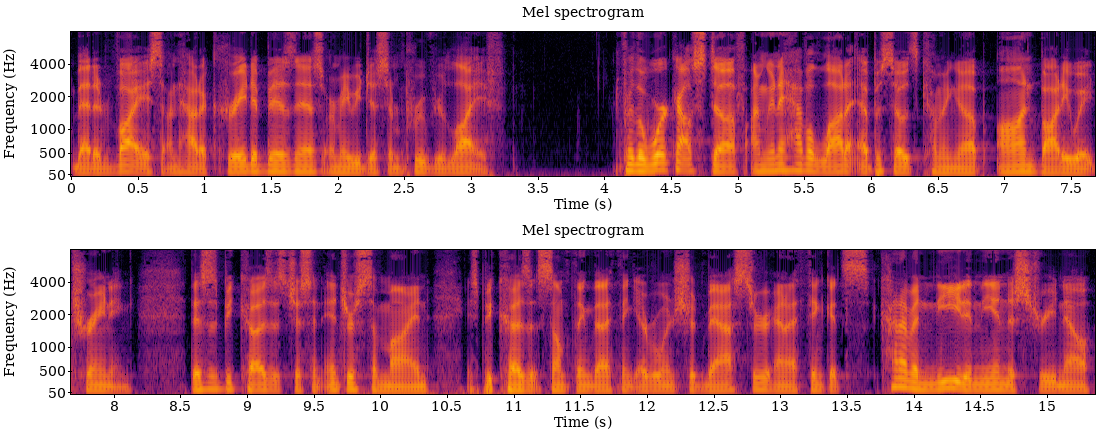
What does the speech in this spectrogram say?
that advice on how to create a business or maybe just improve your life. For the workout stuff, I'm going to have a lot of episodes coming up on bodyweight training. This is because it's just an interest of mine. It's because it's something that I think everyone should master, and I think it's kind of a need in the industry. Now,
